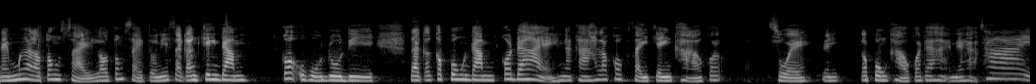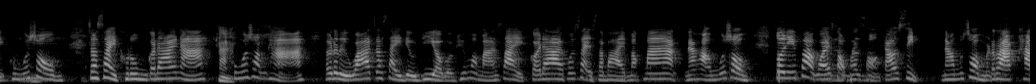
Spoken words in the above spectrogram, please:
ในเมื่อเราต้องใส่เราต้องใส่ตัวนี้ใส่กางเกงดำ ก็โอ้โหดูดี แต่กระโปรงดำก็ได้นะคะ แล้วก็ใส่เกงขาวก็สวย กระโปรงขาวก็ได้เนะคะ ใช่ คุณผู้ชมจะใส่คลุมก็ได้นะค่ะคุณผู้ชมขาหรือว่าจะใส่เดี่ยวๆแบบที่หมาม้าใส่ก็ได้เพราะใส่สบายมากๆนะคะคุณผู้ชม ตัวนี้ฝากไว้ 2,290นะคุณผู้ชมราคา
